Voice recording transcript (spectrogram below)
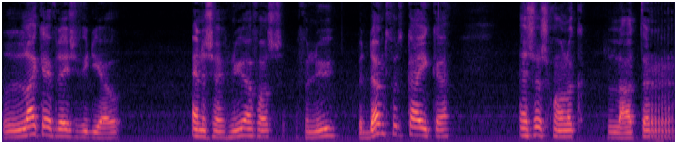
Like even deze video. En dan zeg ik nu alvast voor nu bedankt voor het kijken. En zoals gewoonlijk later.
